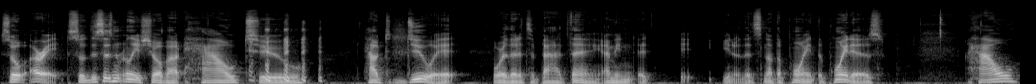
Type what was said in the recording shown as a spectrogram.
so all right so this isn't really a show about how to how to do it or that it's a bad thing i mean it, it, you know that's not the point the point is how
